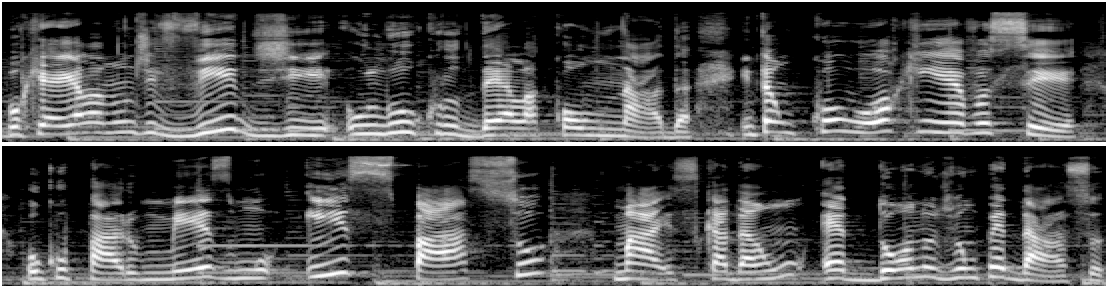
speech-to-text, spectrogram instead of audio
Porque aí ela não divide o lucro dela com nada. Então, coworking é você ocupar o mesmo espaço mas cada um é dono de um pedaço.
